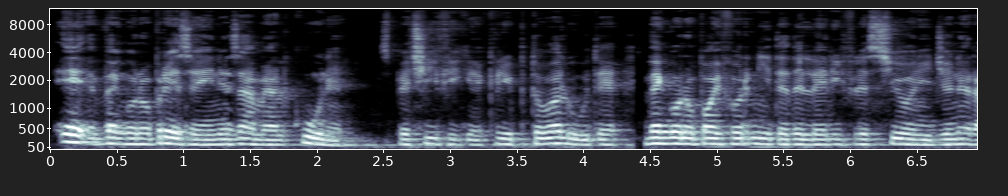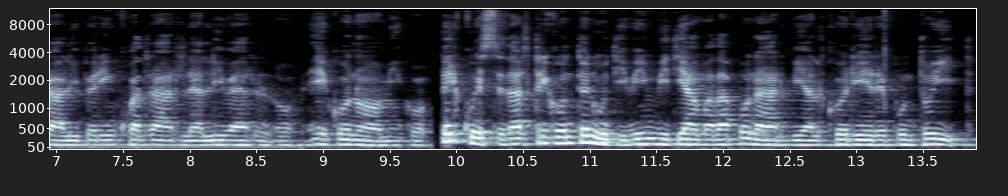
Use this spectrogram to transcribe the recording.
e vengono prese in esame alcune specifiche criptovalute, vengono poi fornite delle riflessioni generali per inquadrarle a livello economico. Per questo ed altri contenuti vi invitiamo ad abbonarvi al Corriere.it.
